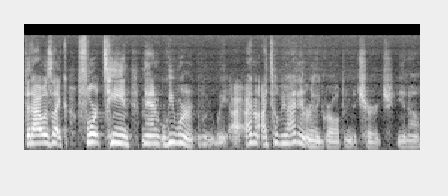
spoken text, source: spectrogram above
that I was like 14, man, we weren't, we, I, I, I tell people I didn't really grow up in the church, you know.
